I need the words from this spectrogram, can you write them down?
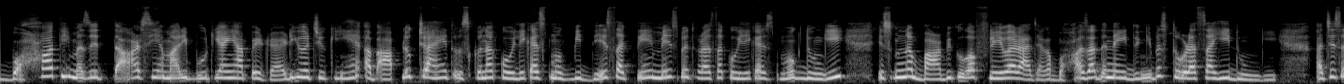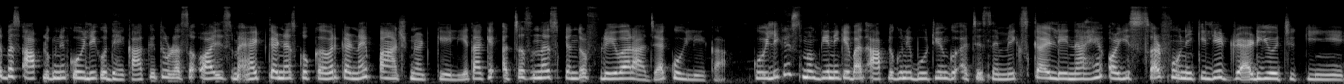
बहुत ही मज़ेदार सी हमारी बूटियाँ यहाँ पे रेडी हो चुकी हैं। अब आप लोग चाहें तो उसको ना कोयले का स्मोक भी दे सकते हैं। मैं इसमें थोड़ा सा कोयले का स्मोक दूँगी। इसमें ना बारबिक्यू का फ्लेवर आ जाएगा। बहुत ज़्यादा नहीं दूँगी, बस थोड़ा सा ही दूँगी। अच्छे से बस आप लोग ने कोयले को दहका के थोड़ा सा ऑयल इसमें ऐड करना है, इसको कवर करना है पाँच मिनट के लिए ताकि अच्छा सा ना इसके अंदर फ्लेवर आ जाए कोयले का। कोयले का स्मोक देने के बाद आप लोगों ने बोटियों को अच्छे से मिक्स कर लेना है और ये सर्व होने के लिए रेडी हो चुकी हैं।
